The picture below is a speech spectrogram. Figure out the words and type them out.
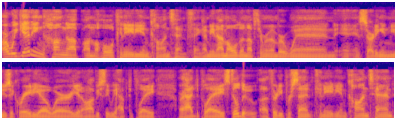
Are we getting hung up on the whole Canadian content thing? I mean, I'm old enough to remember when, and starting in music radio, where, you know, obviously we have to play, or had to play, still do, uh, 30% Canadian content.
